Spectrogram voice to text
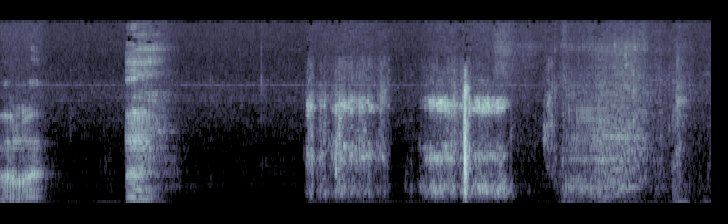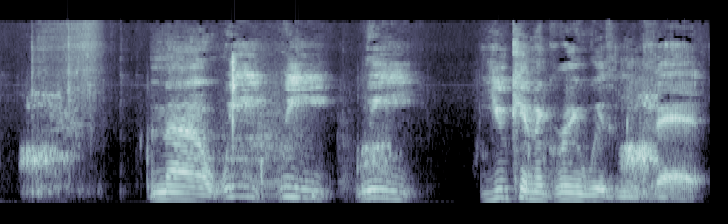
hold up. Uh. Now we we we you can agree with me ah. that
